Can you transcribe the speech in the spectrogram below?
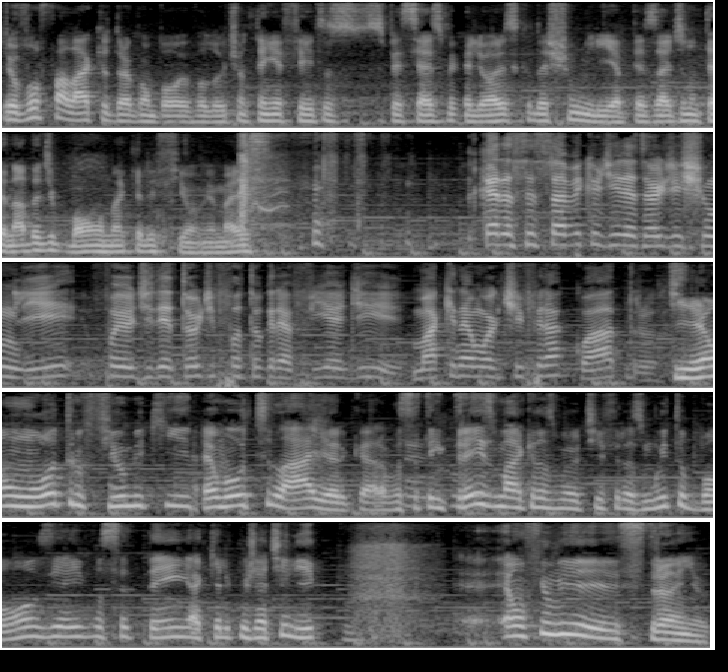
Eu vou falar que o Dragon Ball Evolution tem efeitos especiais melhores que o da Chun-Li, apesar de não ter nada de bom naquele filme, mas Cara, você sabe que o diretor de Chun-Li foi o diretor de fotografia de Máquina Mortífera 4. que é um outro filme que é um outlier, cara. Você tem três máquinas mortíferas muito bons e aí você tem aquele com o Jet Li. É um filme estranho.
